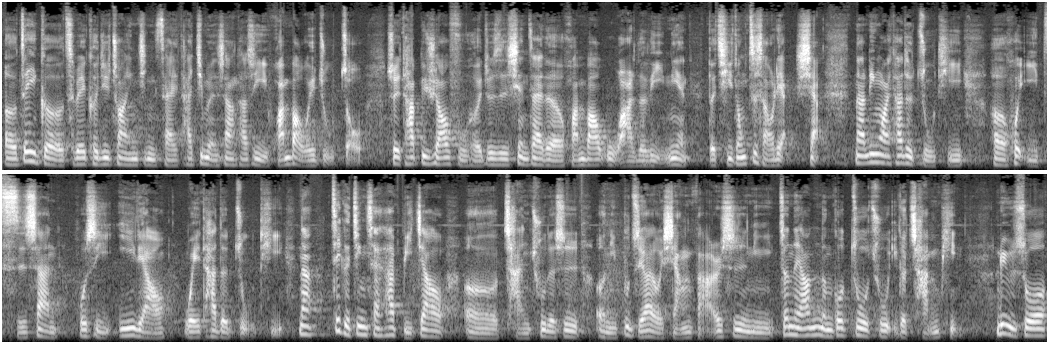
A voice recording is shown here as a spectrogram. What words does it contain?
呃，这个慈悲科技创新竞赛，它基本上它是以环保为主轴，所以它必须要符合就是现在的环保五 R 的理念的其中至少两项。那另外它的主题呃会以慈善或是以医疗为它的主题。那这个竞赛它比较呃产出的是呃你不只要有想法，而是你真的要能够做出一个产品。例如说，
